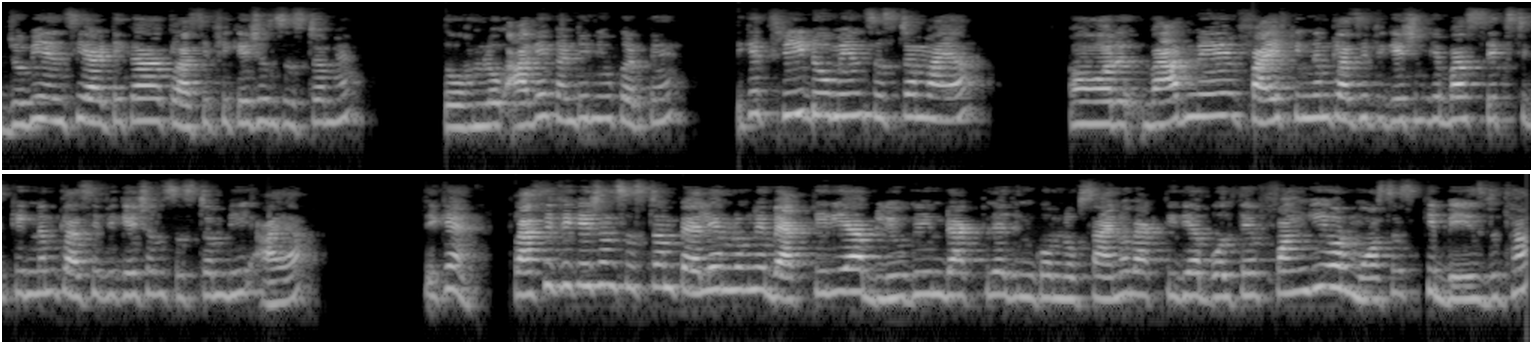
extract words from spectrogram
जो भी एनसीईआरटी e का क्लासिफिकेशन सिस्टम है। तो हम लोग आगे कंटिन्यू करते हैं। ठीक है थ्री डोमेन सिस्टम आया। और बाद में फाइव किंगडम क्लासिफिकेशन के बाद सिक्स किंगडम क्लासिफिकेशन सिस्टम भी आया। ठीक है? क्लासिफिकेशन सिस्टम पहले हम लोग ने बैक्टीरिया ब्लू ग्रीन बैक्टीरिया जिनको हम लोग साइनो बैक्टीरिया बोलते हैं फंगी और मॉसिस के बेस्ड था।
